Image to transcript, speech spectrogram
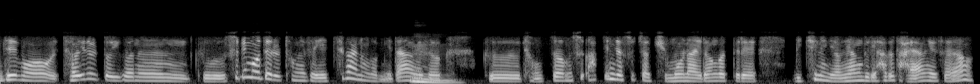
이제 뭐 저희들도 이거는 그 수리 모델을 통해서 예측하는 겁니다. 그래서 음. 그 정점 수, 확진자 숫자 규모나 이런 것들에 미치는 영향들이 하도 다양해서요.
